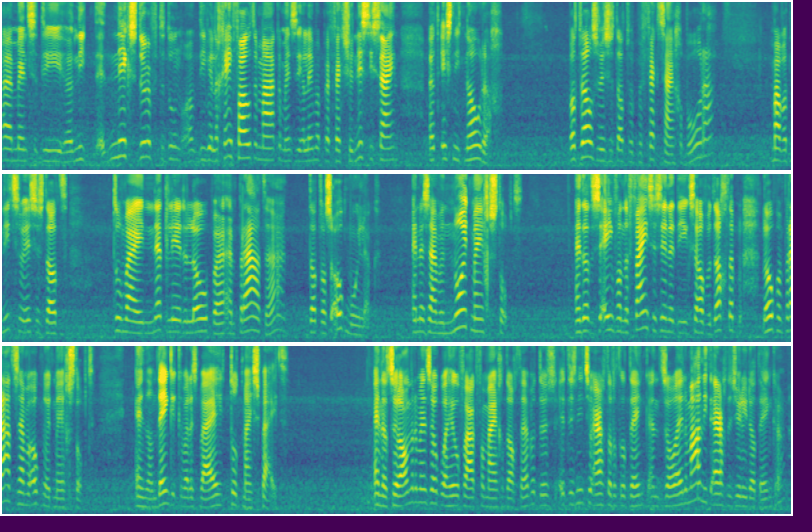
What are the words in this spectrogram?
Uh, mensen die uh, niet, niks durven te doen, die willen geen fouten maken. Mensen die alleen maar perfectionistisch zijn. Het is niet nodig. Wat wel zo is, is dat we perfect zijn geboren. Maar wat niet zo is, is dat toen wij net leerden lopen en praten, dat was ook moeilijk. En daar zijn we nooit mee gestopt. En dat is een van de fijnste zinnen die ik zelf bedacht heb. Lopen en praten zijn we ook nooit mee gestopt. En dan denk ik er wel eens bij, tot mijn spijt. En dat zullen andere mensen ook wel heel vaak van mij gedacht hebben. Dus het is niet zo erg dat ik dat denk. En het is al helemaal niet erg dat jullie dat denken.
